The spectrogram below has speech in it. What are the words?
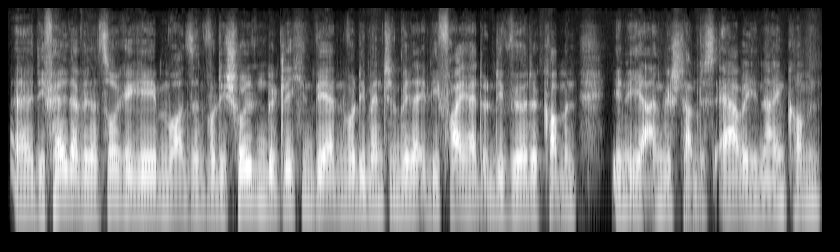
die Felder wieder zurückgegeben worden sind, wo die Schulden beglichen werden, wo die Menschen wieder in die Freiheit und die Würde kommen, in ihr angestammtes Erbe hineinkommen.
